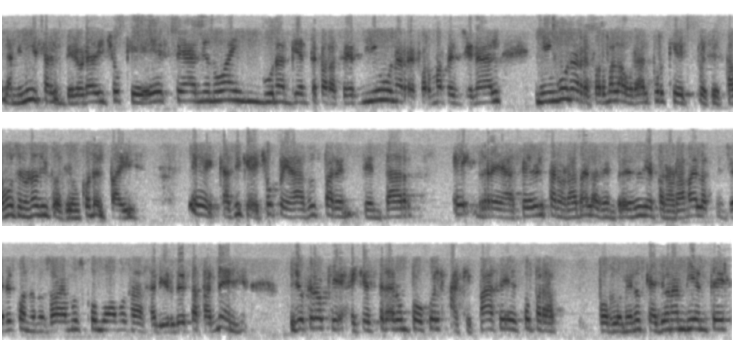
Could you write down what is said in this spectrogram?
la ministra del Interior ha dicho que este año no hay ningún ambiente para hacer ni una reforma pensional, ninguna reforma laboral, porque pues estamos en una situación con el país eh, casi que hecho pedazos para intentar eh, rehacer el panorama de las empresas y el panorama de las pensiones cuando no sabemos cómo vamos a salir de esta pandemia. Yo creo que hay que esperar un poco a que pase esto para por lo menos que haya un ambiente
